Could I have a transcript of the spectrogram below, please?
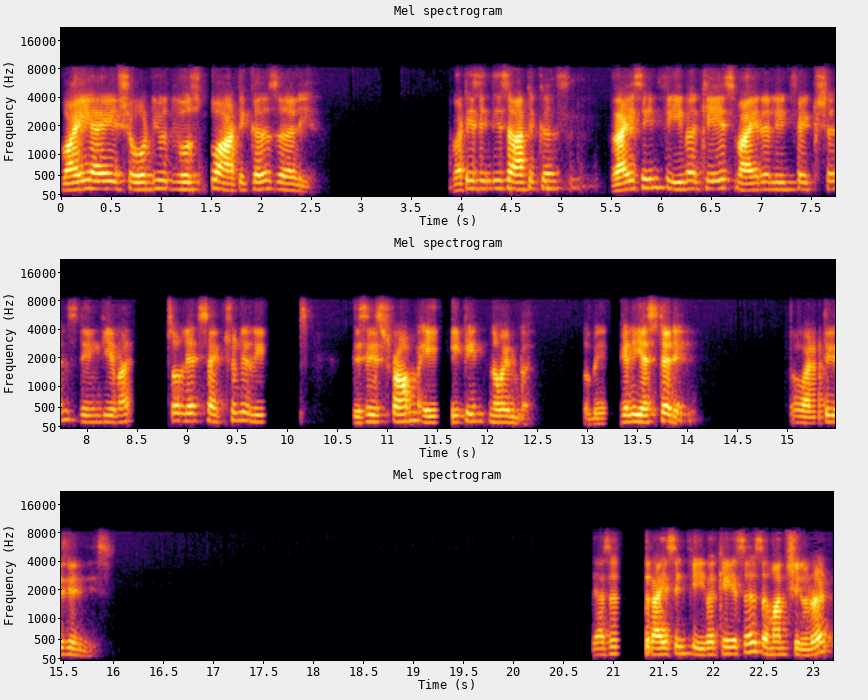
why I showed you those two articles earlier. What is in these articles? Rise in fever case, viral infections, dengue. So let's actually read. This is from 18th November. So basically yesterday. So what is in this? There's a rise in fever cases among children,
